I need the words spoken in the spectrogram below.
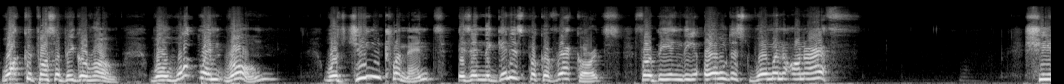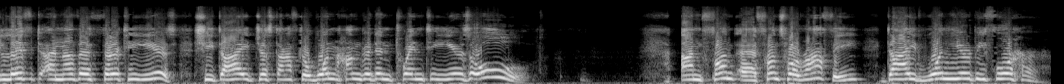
what could possibly go wrong? Well, what went wrong was Jean Clement is in the Guinness Book of Records for being the oldest woman on earth. She lived another 30 years. She died just after 120 years old. And Fran- uh, Francois Raffi died one year before her.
